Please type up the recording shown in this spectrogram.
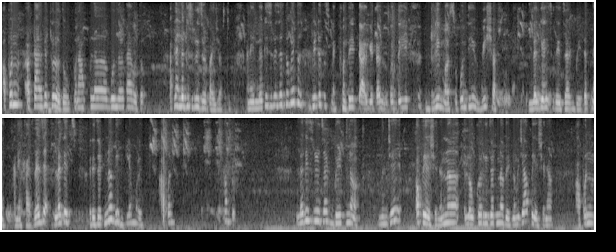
आपण टार्गेट ठरवतो पण आपलं गोंधळ काय होतं? आपल्याला लगेच रिझल्ट पाहिजे असतो. आणि लगेच रिझल्ट तर भेटत भेटतच नाही. कोणतंही टार्गेट असो कोणतंही ड्रीम असो कोणतीही विश असो लगेच रिझल्ट भेटत नाही. आणि हा रिझ लगेच रिझल्ट न भेटल्यामुळे आपण थांबतो. लगेच रिझल्ट भेटणं म्हणजे अपयश आहे न लवकर रिझल्ट न भेटणं म्हणजे अपयश आहे ना आपण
